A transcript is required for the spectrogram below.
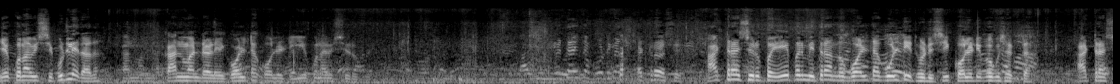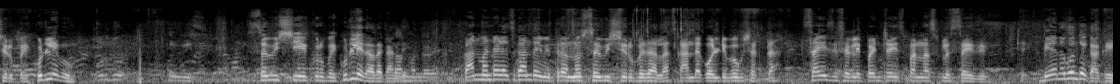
एकोणावीसशे. कुठले दादा? कानमंडळे गोल्टा क्वालिटी एकोणावीसशे रुपये. अठराशे. अठराशे रुपये. हे पण मित्रांनो गोल्टा गोल्टी थोडीशी क्वालिटी बघू शकता. अठराशे रुपये. कुठले भाऊ? सव्वीस सव्वीसशे एक रुपये. कुठले दादा कांदे? कानमंडळाचा कांदा आहे मित्रांनो सव्वीसशे रुपये झाला. कांदा क्वालिटी बघू शकता. साईज आहे सगळे पंचेचाळीस पन्नास प्लस साईज आहे. ठीक. बियाणं कोणतं काका?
